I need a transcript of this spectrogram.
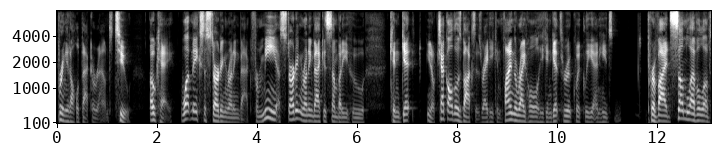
bring it all back around to okay, what makes a starting running back? For me, a starting running back is somebody who can get, you know, check all those boxes, right? He can find the right hole, he can get through it quickly, and he provides some level of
